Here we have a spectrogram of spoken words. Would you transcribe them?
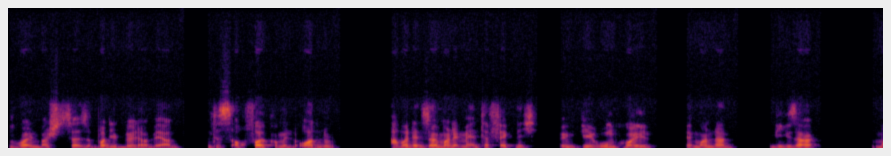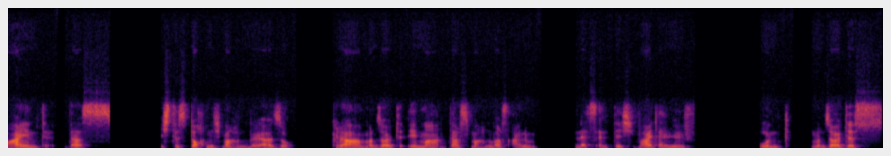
und wollen beispielsweise Bodybuilder werden. Und das ist auch vollkommen in Ordnung. Aber dann soll man im Endeffekt nicht irgendwie rumheulen, wenn man dann, wie gesagt, meint, dass ich das doch nicht machen will. Also klar, man sollte immer das machen, was einem letztendlich weiterhilft und man sollte es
